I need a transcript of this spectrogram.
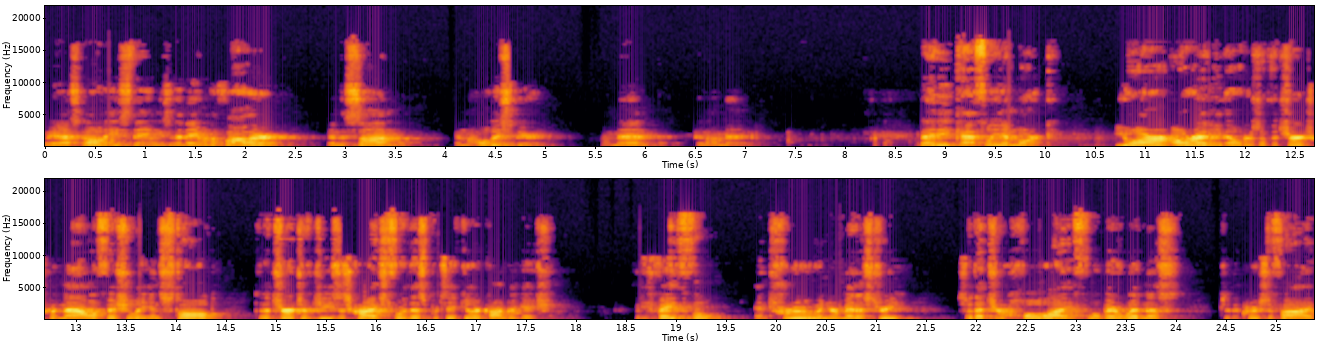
We ask all these things in the name of the Father, and the Son, and the Holy Spirit. Amen and amen. Betty, Kathleen, and Mark, you are already elders of the church, but now officially installed to the Church of Jesus Christ for this particular congregation. Be faithful and true in your ministry so that your whole life will bear witness to the crucified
